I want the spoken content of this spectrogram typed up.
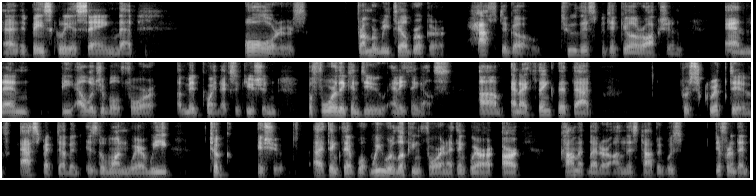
And it basically is saying that all orders from a retail broker have to go to this particular auction and then be eligible for a midpoint execution before they can do anything else. Um, and I think that that prescriptive aspect of it is the one where we took issue. I think that what we were looking for, and I think where our, our comment letter on this topic was different than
